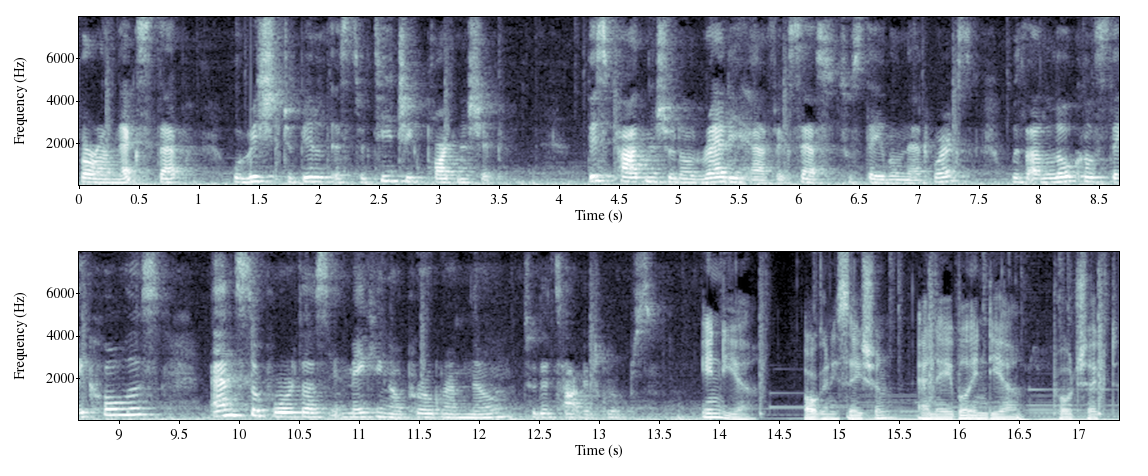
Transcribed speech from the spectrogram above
For our next step, we wish to build a strategic partnership. This partner should already have access to stable networks with our local stakeholders and support us in making our program known to the target groups. India. Organization Enable India. Project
